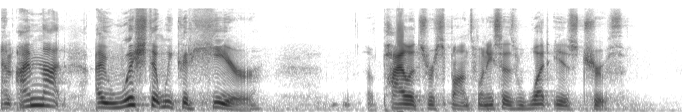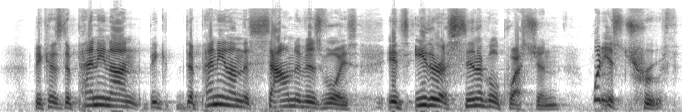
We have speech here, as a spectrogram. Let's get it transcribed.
And I'm not, I wish that we could hear Pilate's response when he says, What is truth? Because depending on, depending on the sound of his voice, it's either a cynical question, What is truth?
